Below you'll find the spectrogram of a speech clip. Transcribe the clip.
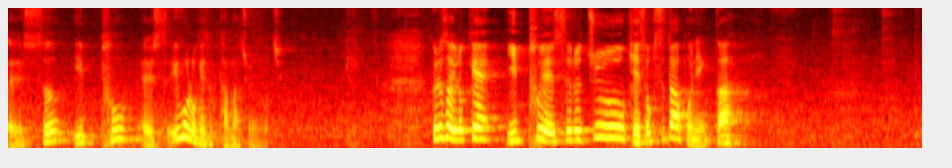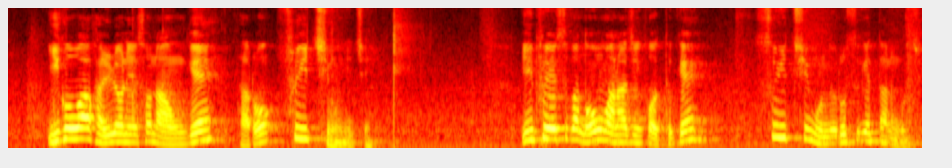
else, if, else 이걸로 계속 담아주는 거지. 그래서 이렇게 if, else를 쭉 계속 쓰다 보니까 이거와 관련해서 나온 게 바로 스위치문이지. if, else가 너무 많아지니까 어떻게? 스위치문으로 쓰겠다는 거지.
